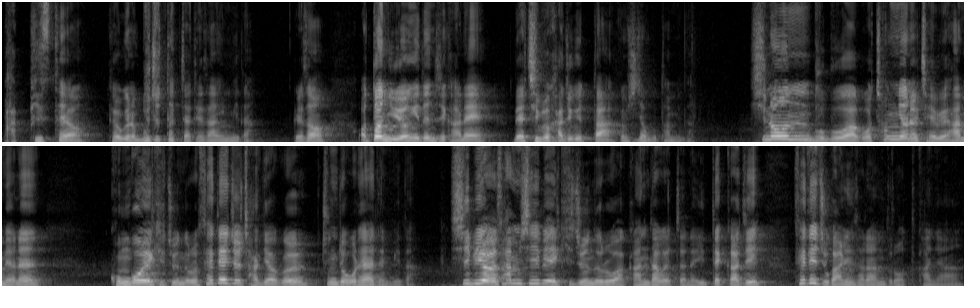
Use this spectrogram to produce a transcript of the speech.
다 비슷해요. 결국에는 무주택자 대상입니다. 그래서 어떤 유형이든지 간에 내 집을 가지고 있다. 그럼 신청 못 합니다. 신혼 부부하고 청년을 제외하면은 공고일 기준으로 세대주 자격을 충족을 해야 됩니다. 12월 30일 기준으로 아까 한다고 했잖아요. 이때까지 세대주가 아닌 사람들은 어떡하냐.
